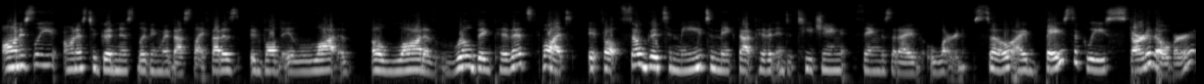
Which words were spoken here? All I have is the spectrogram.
honestly, honest to goodness, living my best life. That has involved a lot of a lot of real big pivots, but it felt so good to me to make that pivot into teaching things that I've learned. So I basically started over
